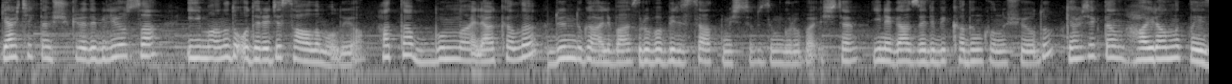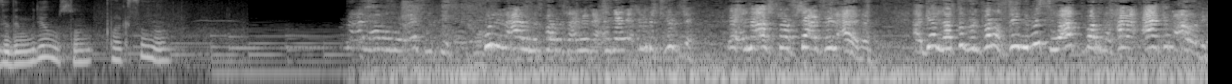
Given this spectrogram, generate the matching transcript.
gerçekten şükredebiliyorsa imanı da o derece sağlam oluyor. Hatta bununla alakalı dündü galiba gruba birisi atmıştı bizim gruba işte yine Gazze'li bir kadın konuşuyordu. Gerçekten hayranlıkla izledim biliyor musun? Baksana. على الهواء وعيشتي كل العالم يتفرج علينا احنا احنا مش فرجه احنا اشرف شعب في العالم اقلها طفل فلسطيني بس واكبر ح- حاكم عربي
